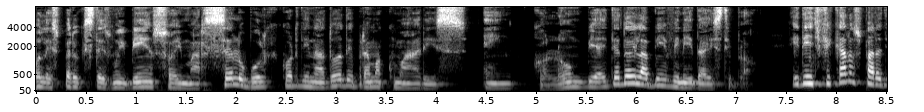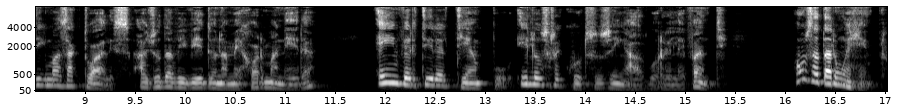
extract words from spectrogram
Hola, espero que estés muy bien. Soy Marcelo Bulk, coordinador de Brahma Kumaris en Colombia, y te la bienvenida a este blog. Identificar os paradigmas atuais ajuda a viver de uma melhor maneira e invertir o tempo e os recursos em algo relevante. Vamos a dar um exemplo.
